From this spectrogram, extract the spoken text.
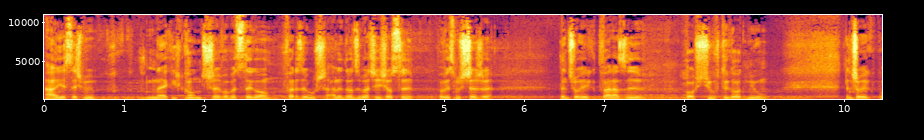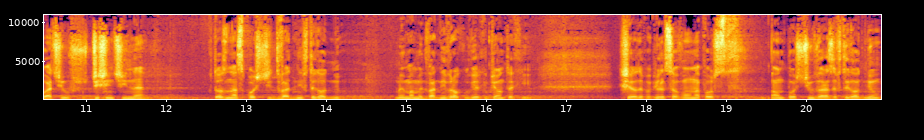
a jesteśmy na jakiejś kontrze wobec tego faryzeusza. Ale drodzy bracia i siostry, powiedzmy szczerze, ten człowiek dwa razy pościł w tygodniu, ten człowiek płacił dziesięcinę. Kto z nas pości dwa dni w tygodniu? My mamy dwa dni w roku, Wielki Piątek i Środę Popielcową na post. On pościł dwa razy w tygodniu.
